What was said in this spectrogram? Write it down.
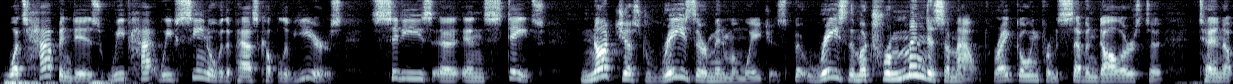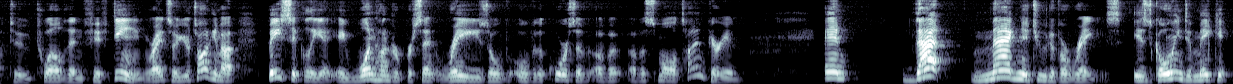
What's happened is we've had we've seen over the past couple of years cities uh, and states not just raise their minimum wages, but raise them a tremendous amount, right? Going from seven dollars to ten up to twelve, then fifteen, right? So you're talking about basically a, a 100% raise over, over the course of, of, a, of a small time period. And that magnitude of a raise is going to make it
